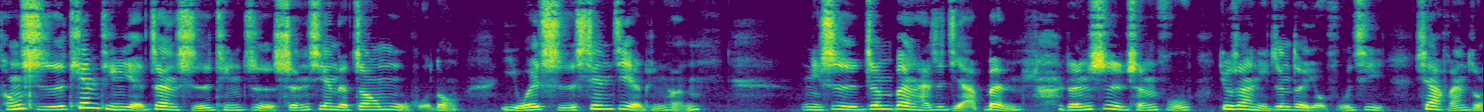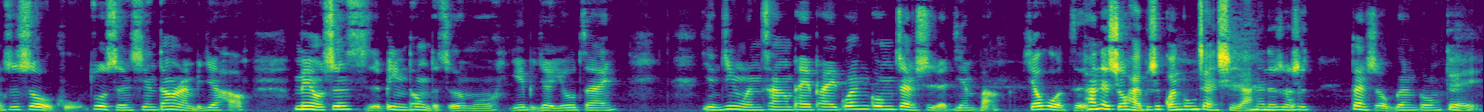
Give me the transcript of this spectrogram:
同时，天庭也暂时停止神仙的招募活动，以维持仙界平衡。你是真笨还是假笨？人世沉浮，就算你真的有福气，下凡总是受苦。做神仙当然比较好，没有生死病痛的折磨，也比较悠哉。眼镜文昌拍拍关公战士的肩膀，小伙子，他那时候还不是关公战士啊，他那时候是。断手关公，对，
